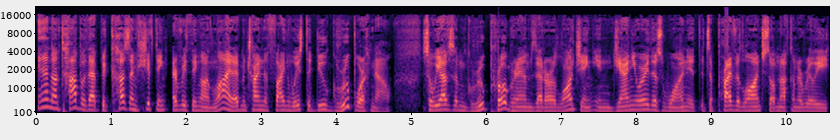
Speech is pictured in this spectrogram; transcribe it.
And on top of that, because I'm shifting everything online, I've been trying to find ways to do group work now. So we have some group programs that are launching in January. There's one, it, it's a private launch, so I'm not going to really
